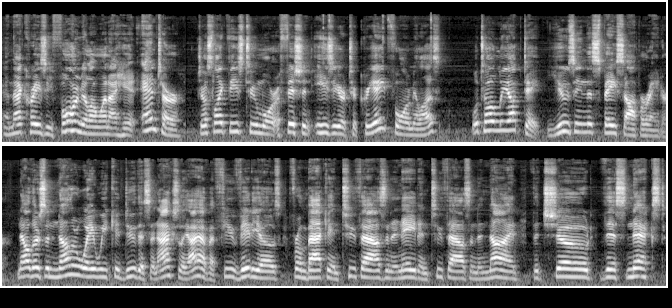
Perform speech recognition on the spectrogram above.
And that crazy formula, when I hit enter, just like these two more efficient, easier to create formulas, will totally update using the space operator. Now, there's another way we could do this. And actually, I have a few videos from back in 2008 and 2009 that showed this next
